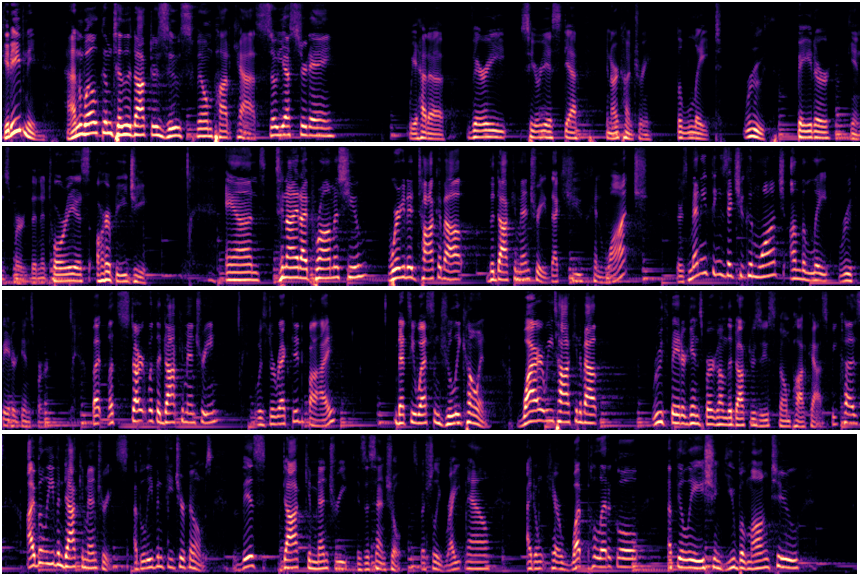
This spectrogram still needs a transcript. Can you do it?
Good evening, and welcome to the Dr. Zeus Film Podcast. So, yesterday, we had a very serious death in our country the late Ruth Bader Ginsburg, the notorious RBG. And tonight, I promise you, we're going to talk about the documentary that you can watch. There's many things that you can watch on the late Ruth Bader Ginsburg. But let's start with the documentary. It was directed by Betsy West and Julie Cohen. Why are we talking about Ruth Bader Ginsburg on the Dr. Zeus Film Podcast? Because I believe in documentaries, I believe in feature films. This documentary is essential, especially right now. I don't care what political affiliation you belong to.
